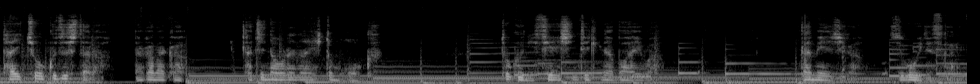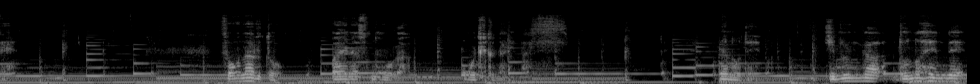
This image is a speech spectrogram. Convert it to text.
体調を崩したらなかなか立ち直れない人も多く、特に精神的な場合はダメージがすごいですからね。そうなるとマイナスの方が大きくなります。なので、自分がどの辺で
